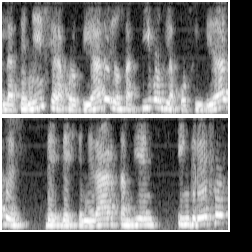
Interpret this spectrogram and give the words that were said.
la, tenencia, la propiedad de los activos, la posibilidad de, de, generar también ingresos,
